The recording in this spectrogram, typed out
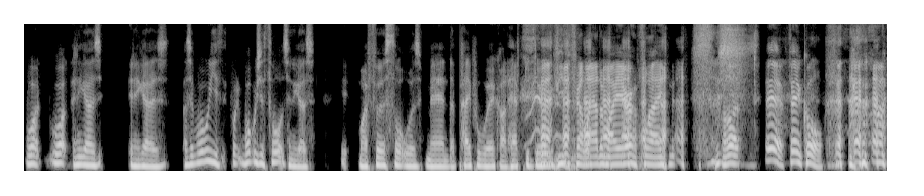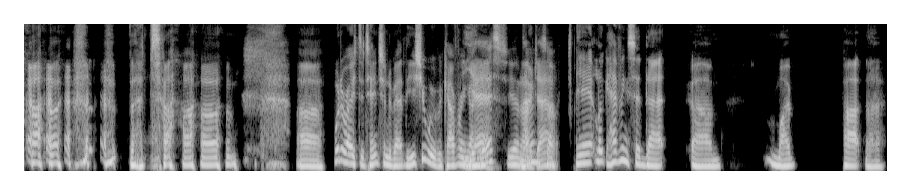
"What what?" And he goes, and he goes, I said, what were you, what was your thoughts? And he goes, my first thought was, man, the paperwork I'd have to do if you fell out of my aeroplane. I'm like, yeah, fair call. but um, uh, would have raised attention about the issue we were covering, yeah, I guess. You know? No doubt. So, yeah, look, having said that, um, my partner,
